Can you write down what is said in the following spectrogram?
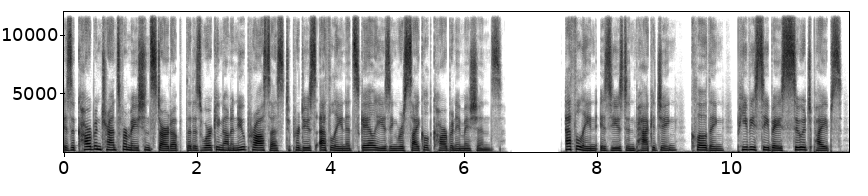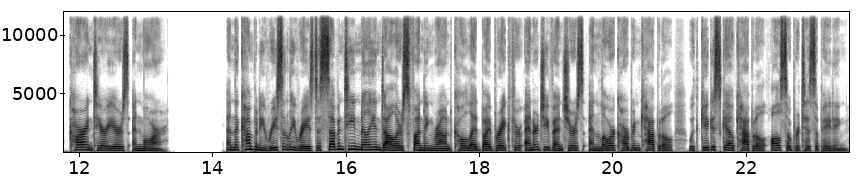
is a carbon transformation startup that is working on a new process to produce ethylene at scale using recycled carbon emissions. Ethylene is used in packaging, clothing, PVC based sewage pipes, car interiors, and more. And the company recently raised a $17 million funding round co led by Breakthrough Energy Ventures and Lower Carbon Capital, with Gigascale Capital also participating.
